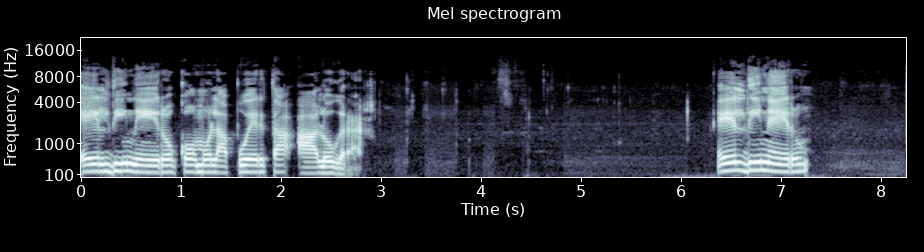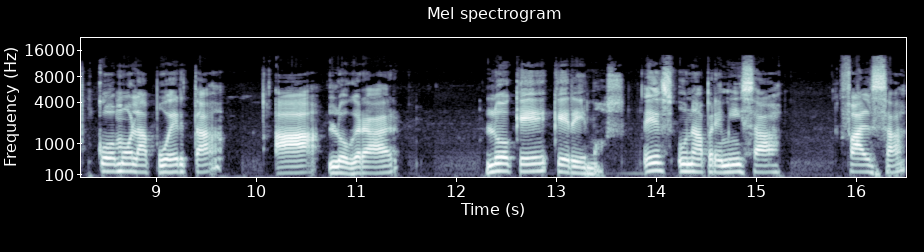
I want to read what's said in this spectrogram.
el dinero como la puerta a lograr. el dinero como la puerta a lograr lo que queremos. Es una premisa falsa.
